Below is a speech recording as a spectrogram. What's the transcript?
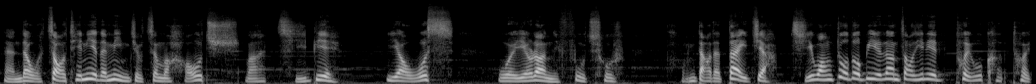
难道我赵天烈的命就这么好取吗？即便要我死，我也要让你付出庞大的代价。齐王咄咄逼人，让赵天烈退无可退，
